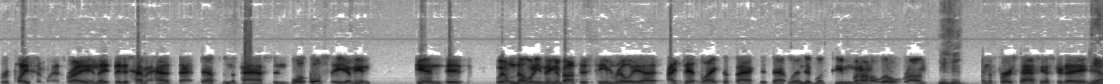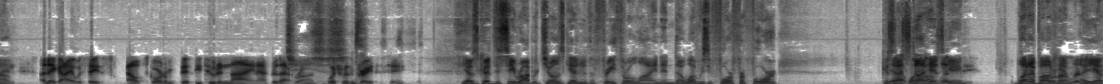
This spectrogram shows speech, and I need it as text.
replace him with, right? And they they just haven't had that depth in the past, and we'll we'll see. I mean, again, it we don't know anything about this team really yet. I did like the fact that that Lindenwood team went on a little run Mm-hmm. in the first half yesterday. Yeah. I think Iowa State outscored them 52 to 9 after that run, which was great to see. Yeah, it was good to see Robert Jones get into the free throw line. And uh, what was he four for four? Because Yeah, that's not his game. What about What about him? Uh, yeah,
